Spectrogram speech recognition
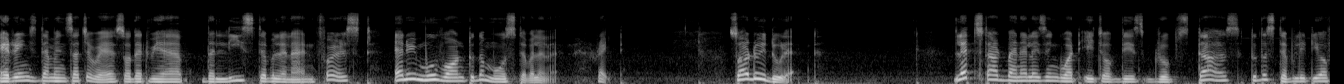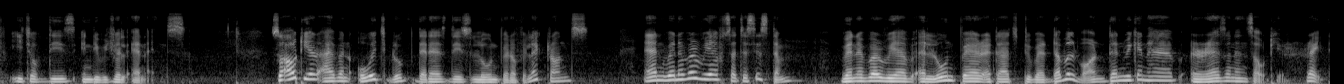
arrange them in such a way so that we have the least stable anion first and we move on to the most stable anion, right? So how do we do that? Let's start by analyzing what each of these groups does to the stability of each of these individual anions. So out here I have an OH group that has this lone pair of electrons and whenever we have such a system, whenever we have a lone pair attached to a double bond, then we can have a resonance out here, right?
